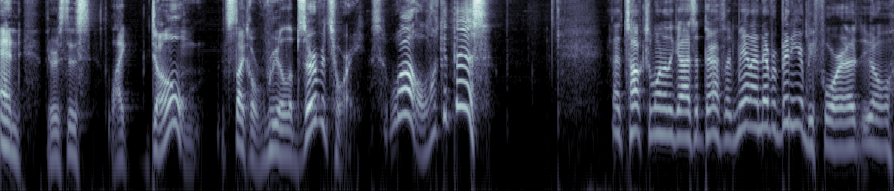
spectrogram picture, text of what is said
And there's this like dome. It's like a real observatory. I said, Whoa, look at this. And I talked to one of the guys up there. I was like, man, I've never been here before. Uh, you know,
